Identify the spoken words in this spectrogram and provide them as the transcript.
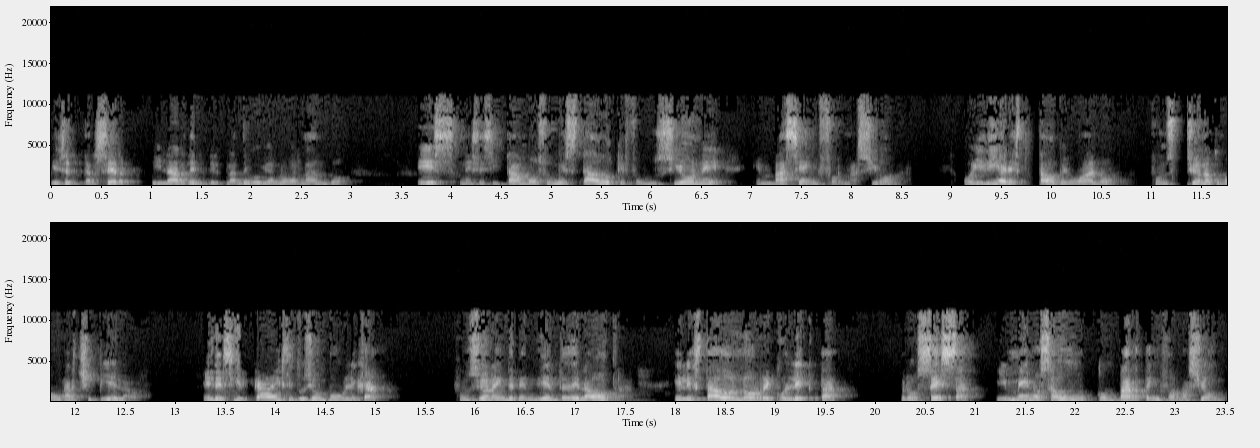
es el tercer pilar del, del plan de gobierno de Hernando, es necesitamos un Estado que funcione en base a información. Hoy día el Estado peruano funciona como un archipiélago. Es decir, cada institución pública funciona independiente de la otra. El Estado no recolecta, procesa y menos aún comparte información.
